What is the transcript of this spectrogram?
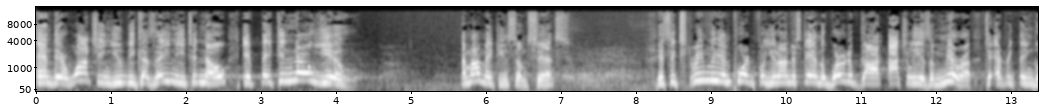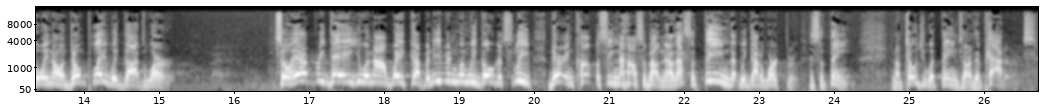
And they're watching you because they need to know if they can know you. Am I making some sense? It's extremely important for you to understand the Word of God actually is a mirror to everything going on. Don't play with God's Word. So every day you and I wake up, and even when we go to sleep, they're encompassing the house about now. That's a theme that we got to work through. It's a theme. And I've told you what themes are they're patterns,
